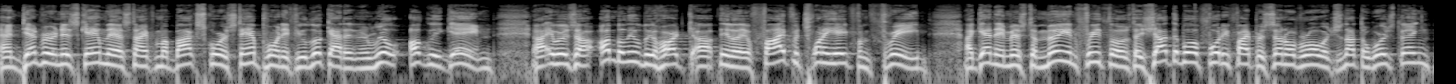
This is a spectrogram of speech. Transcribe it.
and Denver in this game last night from a box score standpoint, if you look at it in a real ugly game, uh, it was uh, unbelievably hard. Uh, you know, they were five for 28 from three. Again, they missed a million free throws. They shot the ball 45% overall, which is not the worst thing.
